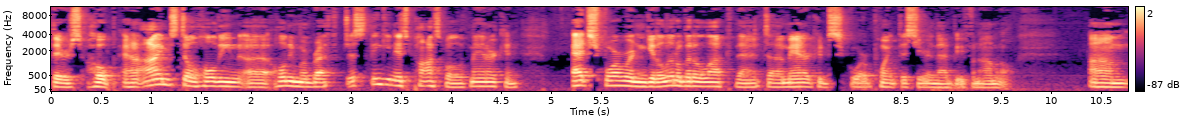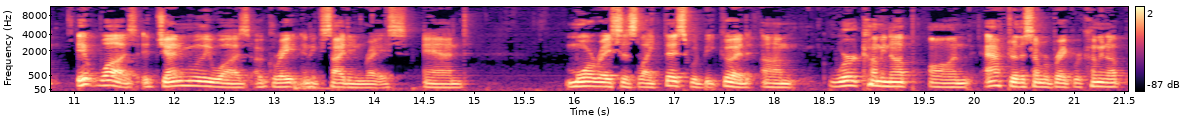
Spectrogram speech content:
there's hope, and I'm still holding uh, holding my breath, just thinking it's possible if Manor can etch forward and get a little bit of luck that uh, Manor could score a point this year, and that'd be phenomenal. Um, it was, it genuinely was a great and exciting race, and more races like this would be good. Um, we're coming up on after the summer break. We're coming up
